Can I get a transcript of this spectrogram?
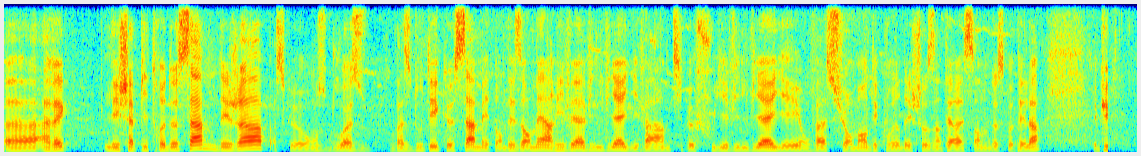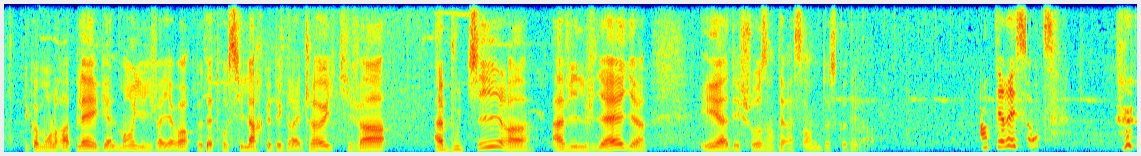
euh, avec les chapitres de Sam déjà, parce qu'on se doit, on va se douter que Sam étant désormais arrivé à Villevieille, il va un petit peu fouiller Villevieille et on va sûrement découvrir des choses intéressantes de ce côté-là. Et puis, comme on le rappelait également, il va y avoir peut-être aussi l'arc des Greyjoy qui va aboutir à Villevieille et à des choses intéressantes de ce côté-là. Intéressante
